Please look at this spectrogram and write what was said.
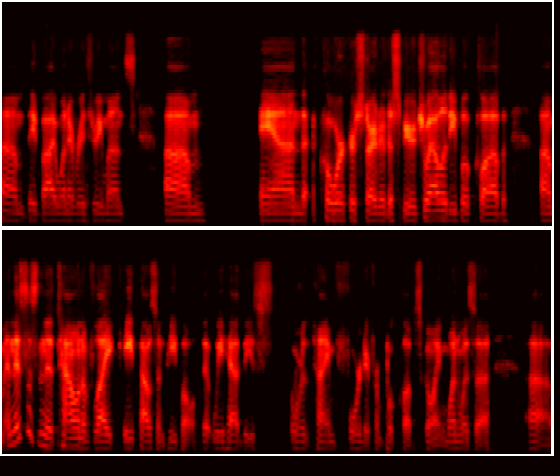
Um, they'd buy one every three months. Um, and a coworker started a spirituality book club. Um, and this is in a town of like 8,000 people that we had these over the time four different book clubs going. One was a, a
